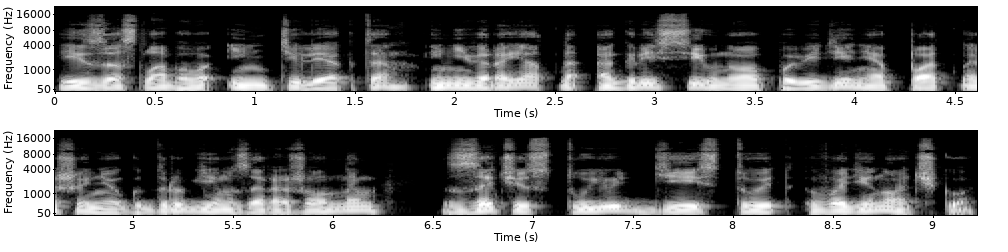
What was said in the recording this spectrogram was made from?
Из-за слабого интеллекта и невероятно агрессивного поведения по отношению к другим зараженным зачастую действует в одиночку.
